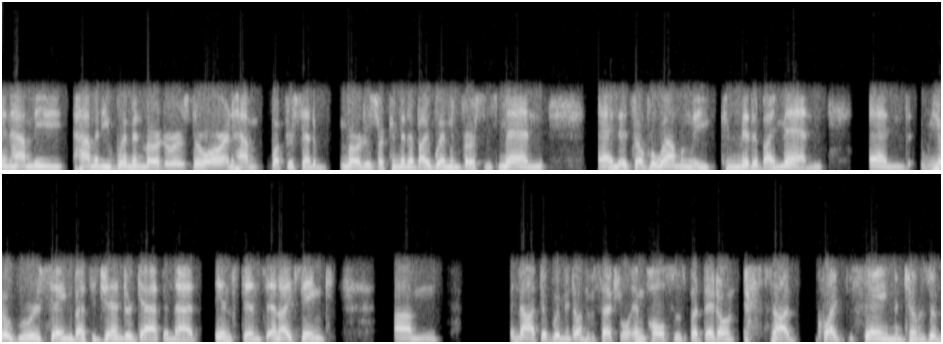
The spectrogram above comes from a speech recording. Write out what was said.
and how many how many women murderers there are and how what percent of murders are committed by women versus men, and it's overwhelmingly committed by men. And you know we were saying about the gender gap in that instance, and I think. Um, not that women don't have sexual impulses, but they don't. It's not quite the same in terms of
